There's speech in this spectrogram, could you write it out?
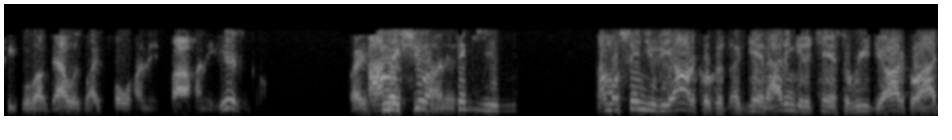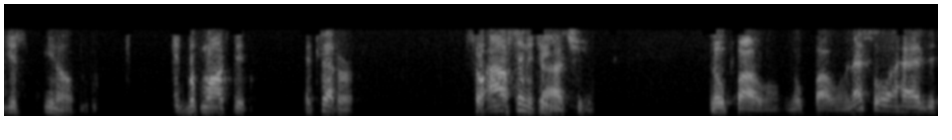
people up, that was like 400, 500 years ago, right? I'll make sure I send you. I'm gonna send you the article because again, I didn't get a chance to read the article. I just, you know, it bookmarked it, etc. So I'll send it to Got you. No problem. No problem. And that's all I had this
